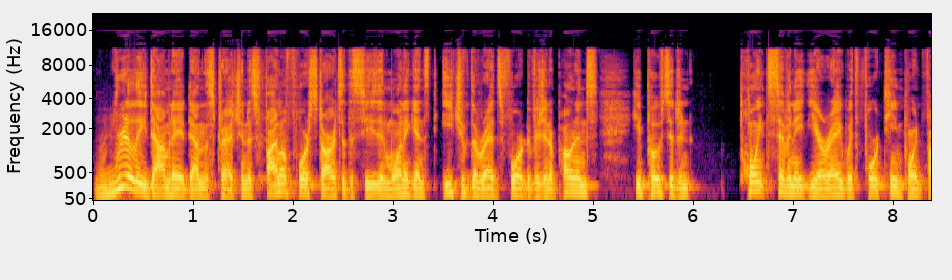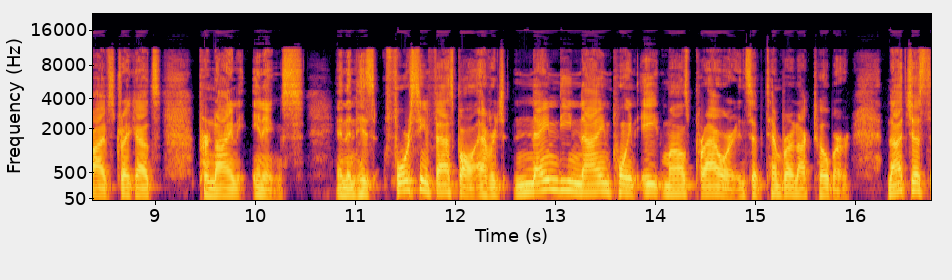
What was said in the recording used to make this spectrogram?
really dominated down the stretch in his final four starts of the season one against each of the Reds four division opponents he posted an 0.78 ERA with 14.5 strikeouts per nine innings. And then his four seam fastball averaged 99.8 miles per hour in September and October. Not just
